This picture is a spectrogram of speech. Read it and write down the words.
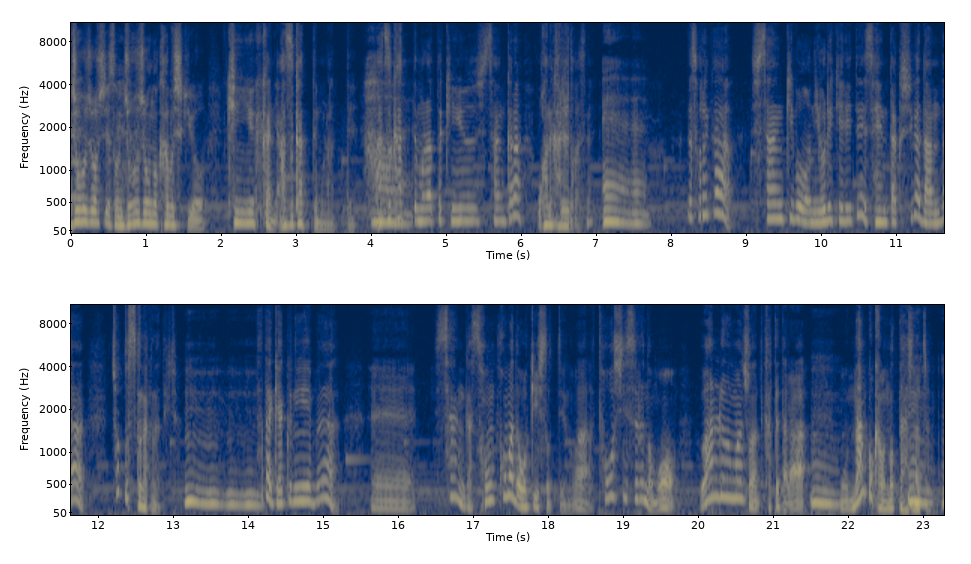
上場してその上場の株式を金融機関に預かってもらって、はい、預かってもらった金融資産からお金借りるとかですね。えー、でそれが資産規模によりけりで選択肢がだんだんちょっと少なくなってきちゃう。うんうんうんうん、ただ逆に言えば、えー、資産がそこまで大きい人っていうのは投資するのもワンルームマンションなんて買ってたら、うん、もう何個買うのって話になっちゃう,、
